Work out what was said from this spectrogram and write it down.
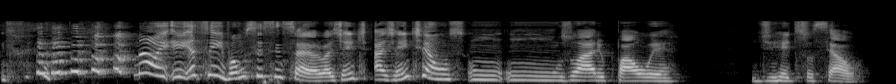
Não, e, e, assim, vamos ser sinceros, a gente, a gente é um, um, um usuário power de rede social.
